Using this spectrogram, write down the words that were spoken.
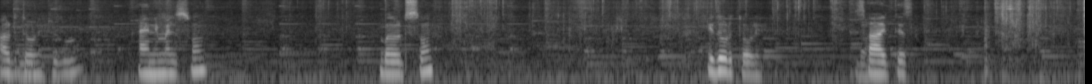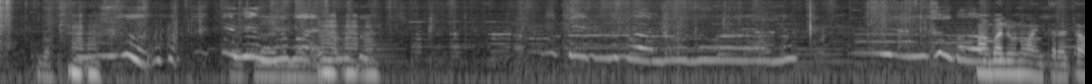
അടുത്തോളി ആനിമൽസും ബേർഡ്സും ഇത് കൊടുത്തോളി. സാഹിത്യ. ആ ബലൂൺ വാങ്ങിത്തരാം കേട്ടോ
